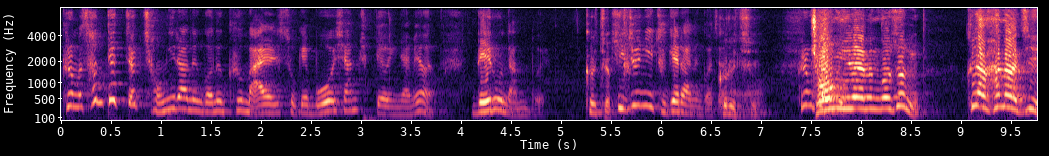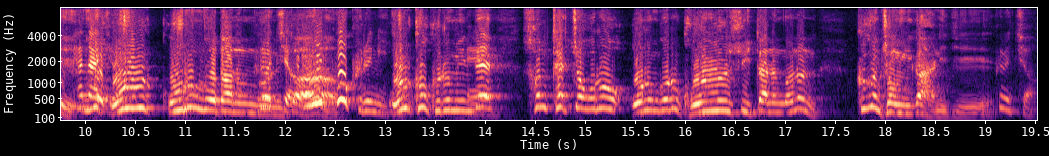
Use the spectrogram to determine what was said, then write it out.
그러면 선택적 정의라는 거는 그 말 속에 무엇이 함축되어 있냐면 내로남불. 그렇죠 기준이 두 개라는 거잖아요. 그렇지 그럼 정의라는 것은 그냥 하나지 하나죠. 이게 옳, 옳은 거다는 그렇죠. 거니까 옳고 그름이죠. 옳고 그름인데 네. 선택적으로 옳은 거를 고를 수 있다는 거는 그건 정의가 아니지 그렇죠.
